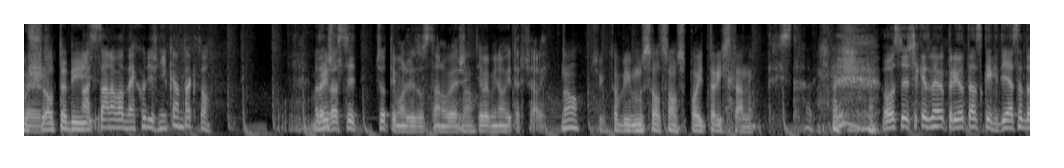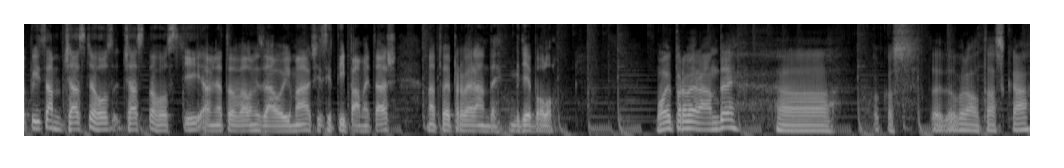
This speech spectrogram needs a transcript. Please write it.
už vieš. odtedy... A stanovať nechodíš nikam takto? No, tak vlastne, čo ty môžeš zostanú, vieš, no. tebe by nohy trčali. No, však to by musel som spojiť tri stany. tri stany. vlastne, ešte keď sme pri otázke, kde ja sa to pýtam často, často hostí a mňa to veľmi zaujíma, či si ty pamätáš na tvoje prvé rande, kde bolo? Moje prvé rande? Uh, kokos, to je dobrá otázka.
